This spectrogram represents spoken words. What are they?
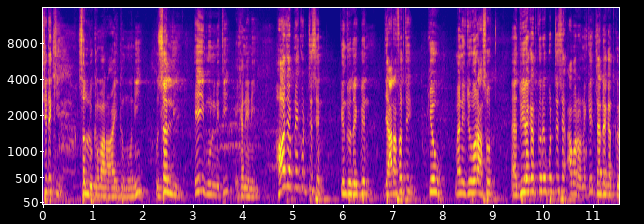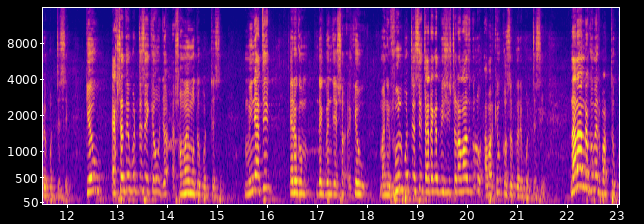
সেটা কি? সল্লু কামার আয় তুমনি উসাল্লি। এই মূলনীতি এখানে নেই। হজ আপনি করতেছেন, কিন্তু দেখবেন যে আরাফাতে কেউ মানে জোহর, আসর দুই রাকাত করে পড়তেছে, আবার অনেকে চার রাকাত করে পড়তেছে। কেউ একসাথে পড়তেছে, কেউ সময় মতো পড়তেছে। মিনাতে এরকম দেখবেন যে কেউ মানে ফুল পড়তেছে, চার রাকাত বিশিষ্ট নামাজগুলো, আবার কেউ কসর করে পড়তেছে। নানান রকমের পার্থক্য।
